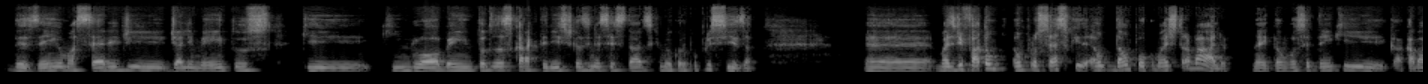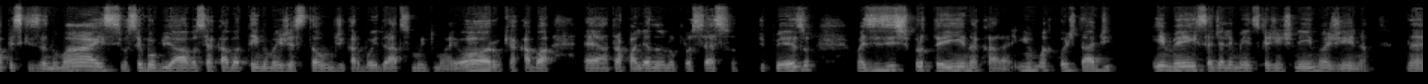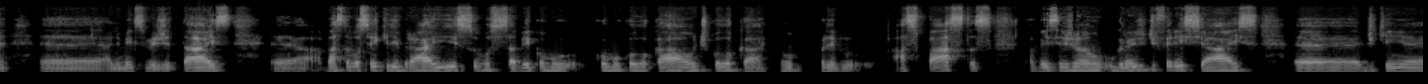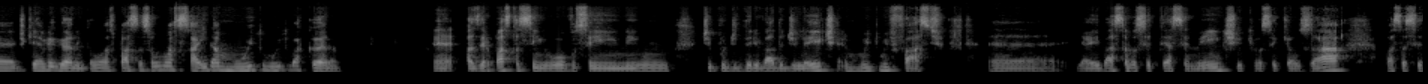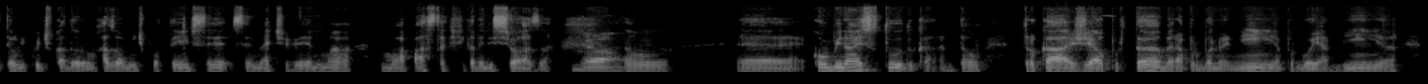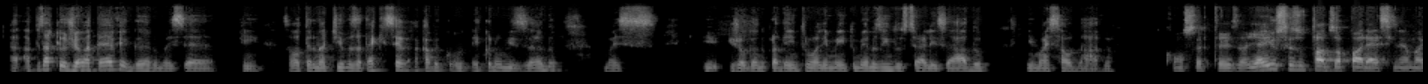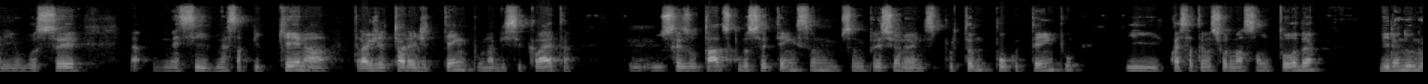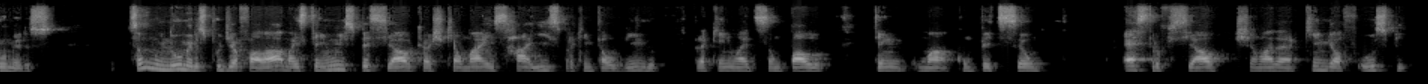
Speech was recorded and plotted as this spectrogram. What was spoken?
desenha uma série de, de alimentos que, que englobem todas as características e necessidades que o meu corpo precisa. É, mas de fato é um, é um processo que é um, dá um pouco mais de trabalho. Né? Então você tem que acabar pesquisando mais. Se você bobear, você acaba tendo uma ingestão de carboidratos muito maior, o que acaba é, atrapalhando no processo de peso. Mas existe proteína, cara, em uma quantidade imensa de alimentos que a gente nem imagina. Né? É, alimentos vegetais. É, basta você equilibrar isso, você saber como, como colocar, onde colocar. Então, por exemplo, as pastas talvez sejam o grande diferenciais é, de quem é de quem é vegano. Então as pastas são uma saída muito muito bacana. É, fazer pasta sem ovo, sem nenhum tipo de derivado de leite é muito muito fácil. É, e aí basta você ter a semente que você quer usar, basta você ter um liquidificador razoavelmente potente, você, você mete ver numa uma pasta que fica deliciosa. Então é, combinar isso tudo, cara. Então trocar gel por tâmara, por bananinha, por goiabinha. Apesar que o gel até é vegano, mas é, enfim, são alternativas até que você acaba economizando, mas e jogando para dentro um alimento menos industrializado e mais saudável. Com certeza. E aí os resultados aparecem, né, Marinho? Você é, nesse nessa pequena trajetória de tempo na bicicleta, os resultados que você tem são, são impressionantes. Por tão pouco tempo, e com essa transformação toda virando números. São números, podia falar, mas tem um especial que eu acho que é o mais raiz para quem está ouvindo. Para quem não é de São Paulo, tem uma competição extraoficial chamada King of USP,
